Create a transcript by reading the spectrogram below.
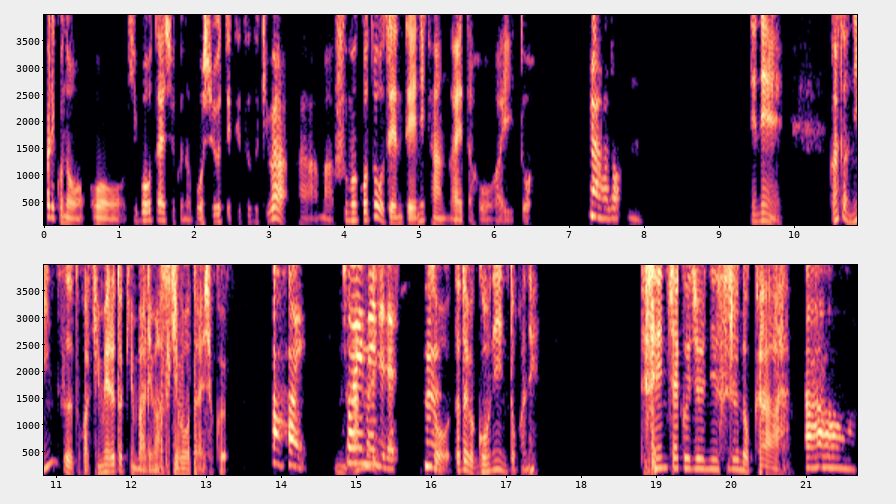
ぱりこのお希望退職の募集って手続きは、あーまあ、踏むことを前提に考えた方がいいと。なるほど。でね、あとは人数とか決めるときもあります、希望退職。あ、はい。んそういうイメージです。うんそう、例えば5人とかね。で先着順にするのか、あ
